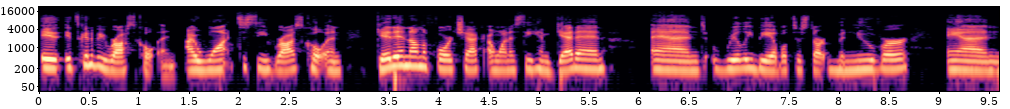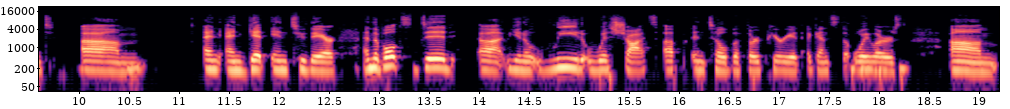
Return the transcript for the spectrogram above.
It, it's going to be Ross Colton. I want to see Ross Colton get in on the forecheck. I want to see him get in and really be able to start maneuver and um and and get into there. And the Bolts did uh, you know, lead with shots up until the third period against the Oilers. Um,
